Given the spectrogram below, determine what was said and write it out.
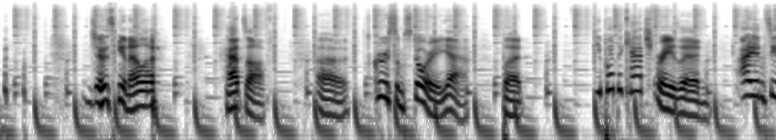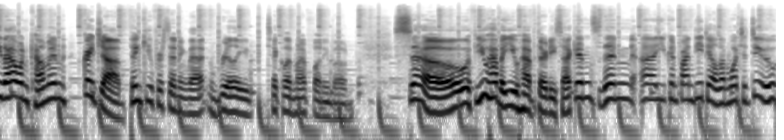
Josie and Ella, hats off. Uh, gruesome story, yeah, but you put the catchphrase in. I didn't see that one coming. Great job. Thank you for sending that and really tickling my funny bone. So, if you have a You Have 30 Seconds, then uh, you can find details on what to do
